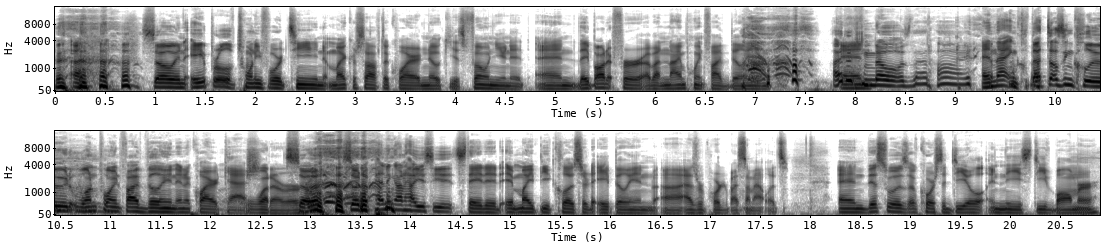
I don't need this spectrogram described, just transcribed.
Uh, so in April of 2014, Microsoft acquired Nokia's phone unit, and they bought it for about 9.5 billion. I didn't know it was that high. and that inc- that does include 1.5 billion in acquired cash. Whatever. So so depending on how you see it stated, it might be closer to 8 billion, uh, as reported by some outlets. And this was, of course, a deal in the Steve Ballmer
